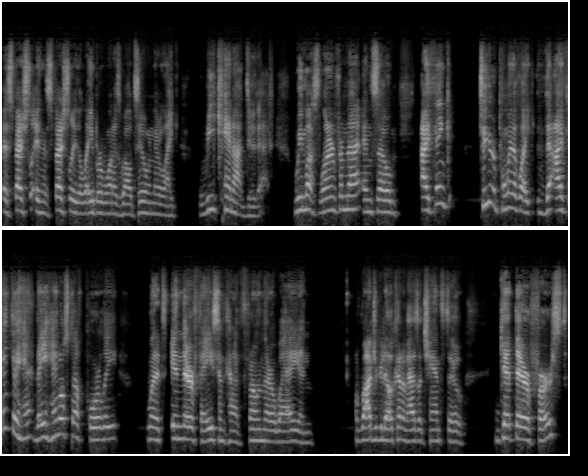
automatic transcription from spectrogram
especially and especially the labor one as well too. And they're like, we cannot do that. We must learn from that. And so I think to your point of like, the, I think they ha- they handle stuff poorly when it's in their face and kind of thrown their way. And Roger Goodell kind of has a chance to get there first.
